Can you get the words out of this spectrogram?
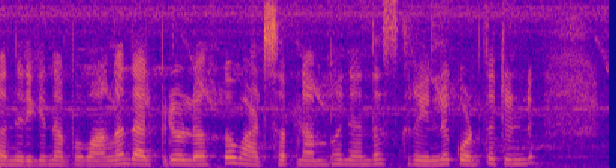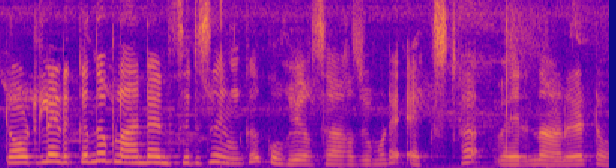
വന്നിരിക്കുന്നത്. അപ്പോൾ വാങ്ങാൻ താല്പര്യമുള്ളവർക്ക് വാട്സപ്പ് നമ്പർ ഞാൻ എന്താ സ്ക്രീനിൽ കൊടുത്തിട്ടുണ്ട്. ടോട്ടൽ എടുക്കുന്ന പ്ലാൻ അനുസരിച്ച് നിങ്ങൾക്ക് കൊറിയർ ചാർജും കൂടെ എക്സ്ട്രാ വരുന്നതാണ് കേട്ടോ.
